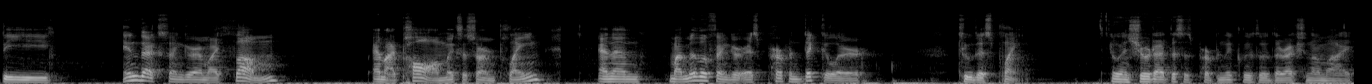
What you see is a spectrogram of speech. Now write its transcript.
the index finger and my thumb and my palm makes a certain plane and then my middle finger is perpendicular to this plane. Will ensure that this is perpendicular to the direction of my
